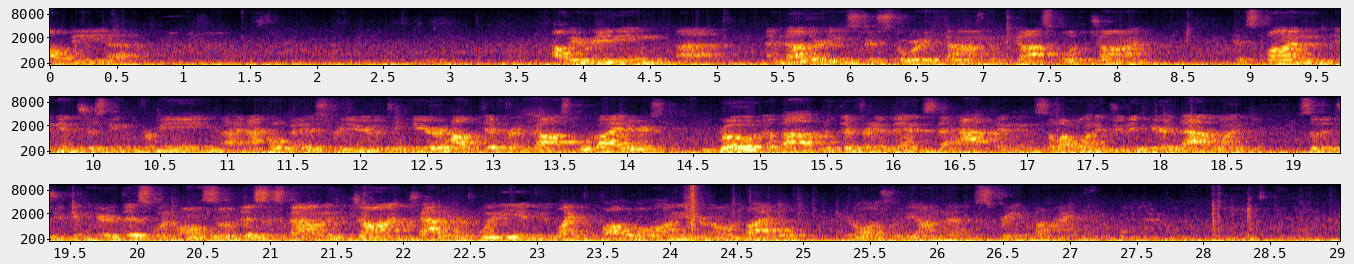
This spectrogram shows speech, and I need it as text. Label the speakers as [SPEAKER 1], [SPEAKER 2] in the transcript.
[SPEAKER 1] I'll be uh, I'll be reading uh, another Easter story found in the Gospel of John. It's fun and interesting for me, and I hope it is for you, to hear how different gospel writers wrote about the different events that happened. And so I wanted you to hear that one so that you can hear this one also. This is found in John chapter 20. If you'd like to follow along in your own Bible, it'll also be on the screen behind.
